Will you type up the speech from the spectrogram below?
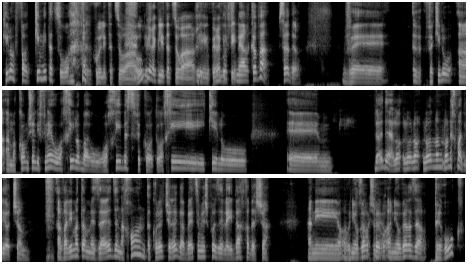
כאילו מפרקים לי את הצורה פירקו לי את הצורה הוא פירק לי את הצורה אחי פירק אותי. לפני הרכבה בסדר. ו... וכאילו המקום שלפני הוא הכי לא ברור הוא הכי בספקות הוא הכי כאילו אה, לא יודע לא, לא, לא, לא, לא, לא נחמד להיות שם אבל אם אתה מזהה את זה נכון אתה קולט שרגע בעצם יש פה איזה לידה חדשה. אני, אני, בתוך עובר. פיר, אני עובר איזה פירוק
